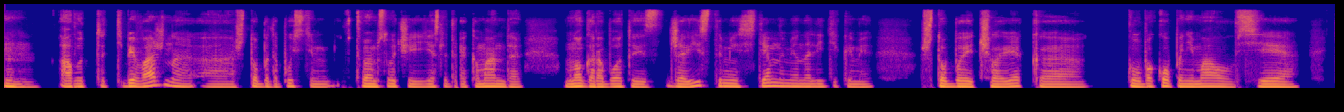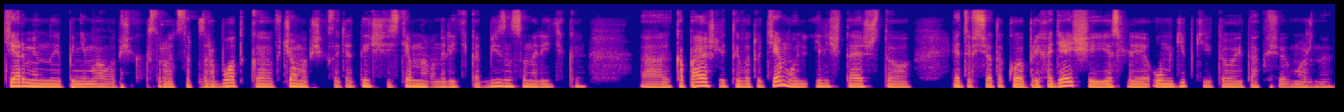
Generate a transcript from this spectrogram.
Mm-hmm. А вот тебе важно, а, чтобы, допустим, в твоем случае, если твоя команда много работает с джавистами, системными аналитиками, чтобы человек а, глубоко понимал все термины, понимал вообще, как строится разработка, в чем вообще, кстати, отличие системного аналитика от бизнес-аналитика. А, копаешь ли ты в эту тему или считаешь, что это все такое приходящее, если ум гибкий, то и так все можно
